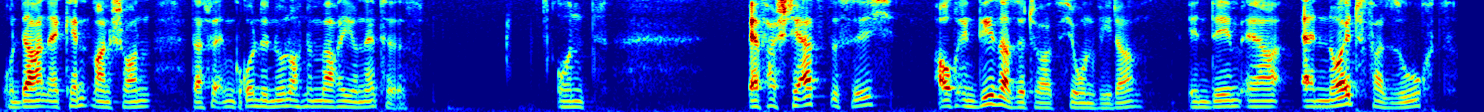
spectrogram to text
Und daran erkennt man schon, dass er im Grunde nur noch eine Marionette ist. Und er verstärzt es sich auch in dieser Situation wieder, indem er erneut versucht,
